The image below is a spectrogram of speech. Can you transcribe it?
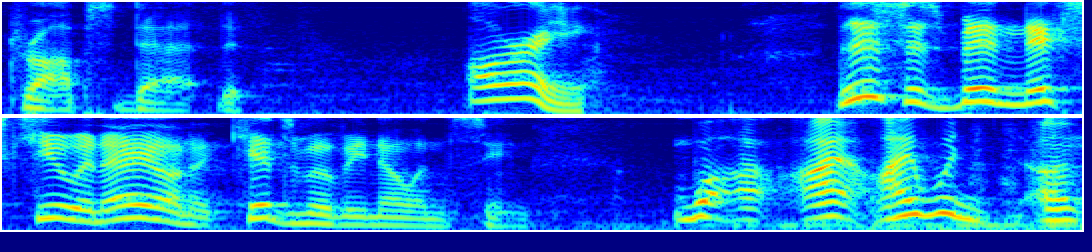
drops dead. Alrighty. This has been Nick's Q and A on a kids movie no one's seen. Well, I I would um,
